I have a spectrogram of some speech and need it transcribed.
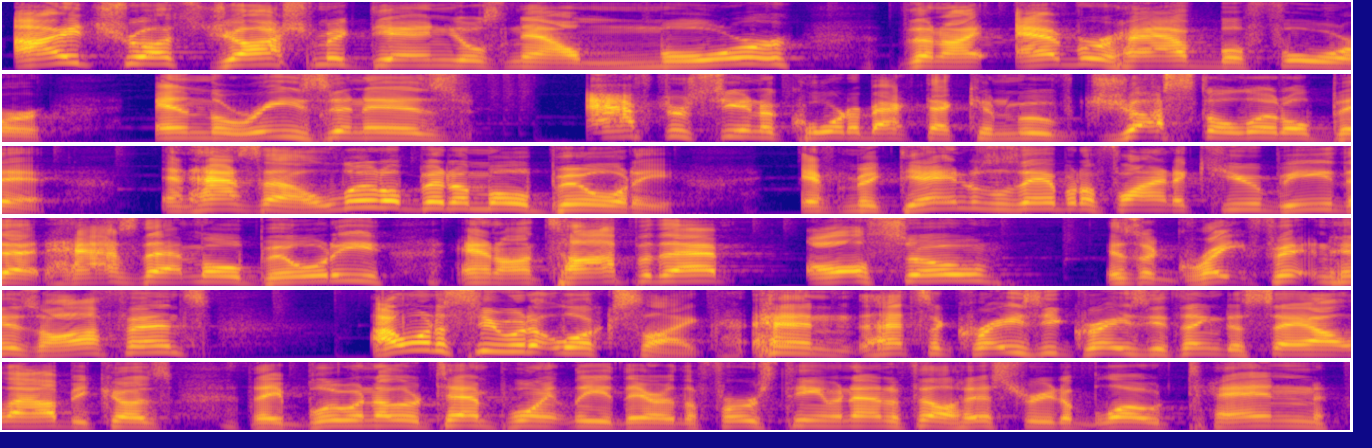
I trust Josh McDaniels now more than I ever have before. And the reason is after seeing a quarterback that can move just a little bit and has a little bit of mobility, if McDaniels is able to find a QB that has that mobility and on top of that also is a great fit in his offense, I want to see what it looks like. And that's a crazy, crazy thing to say out loud because they blew another 10 point lead. They are the first team in NFL history to blow 10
